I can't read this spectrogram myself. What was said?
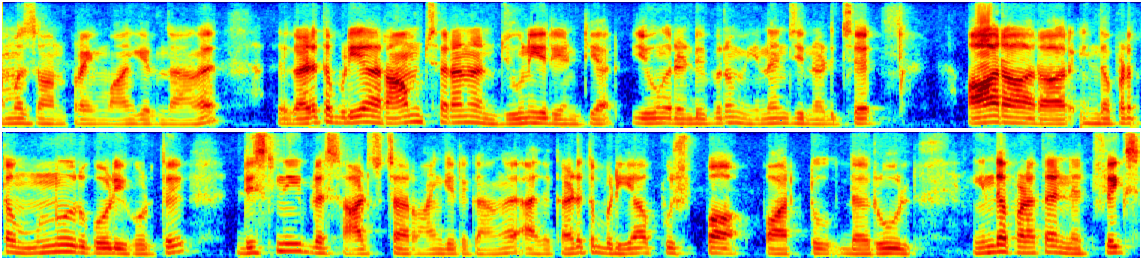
அமேசான் ப்ரைம் வாங்கியிருந்தாங்க. அதுக்கு அடுத்தபடியாக Ram Charan and junior NTR இவங்க ரெண்டு பேரும் இணைஞ்சு நடித்த ஆர்ஆர்ஆர் இந்த படத்தை முந்நூறு கோடி கொடுத்து டிஸ்னி ப்ளஸ் ஹாட் ஸ்டார் வாங்கியிருக்காங்க. அதுக்கு அடுத்தபடியாக Pushpa part two the rule இந்த படத்தை நெட்ஃப்ளிக்ஸ்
